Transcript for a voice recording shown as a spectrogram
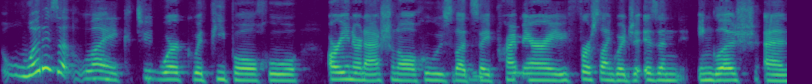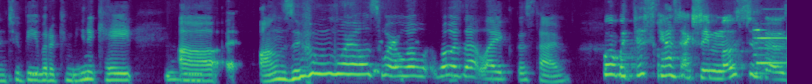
What is it like to work with people who are international whose let's say primary first language isn't english and to be able to communicate mm-hmm. uh, on zoom where else where what, what was that like this time well, with this cast, actually, most of those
